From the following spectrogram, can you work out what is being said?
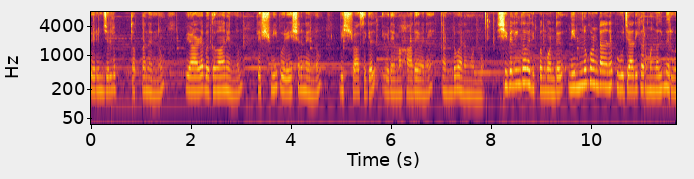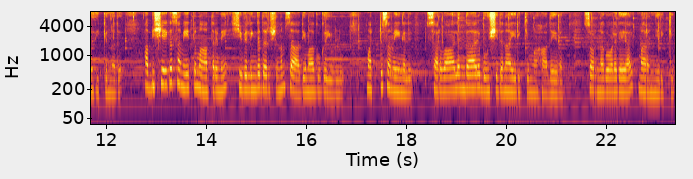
പെരുഞ്ചെല്ലുത്തപ്പനെന്നും വ്യാഴ ഭഗവാനെന്നും ലക്ഷ്മി പുരേശ്വരനെന്നും വിശ്വാസികൾ ഇവിടെ മഹാദേവനെ കണ്ടു വണങ്ങുന്നു ശിവലിംഗ വലിപ്പം കൊണ്ട് നിന്നുകൊണ്ടാണ് പൂജാതി കർമ്മങ്ങൾ നിർവഹിക്കുന്നത്. അഭിഷേക സമയത്ത് മാത്രമേ ശിവലിംഗ ദർശനം സാധ്യമാകുകയുള്ളൂ. മറ്റു സമയങ്ങളിൽ സർവാലങ്കാരഭൂഷിതനായിരിക്കും മഹാദേവൻ. സ്വർണഗോളകയാൽ മറഞ്ഞിരിക്കും.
